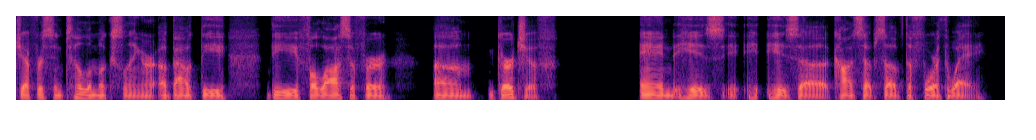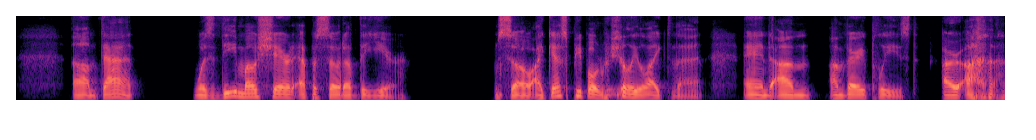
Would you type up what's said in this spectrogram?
Jefferson Tillamook-Slinger about the the philosopher um, and his his uh, concepts of the fourth way. Um, that was the most shared episode of the year. So I guess people really liked that, and I'm I'm very pleased. I uh,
